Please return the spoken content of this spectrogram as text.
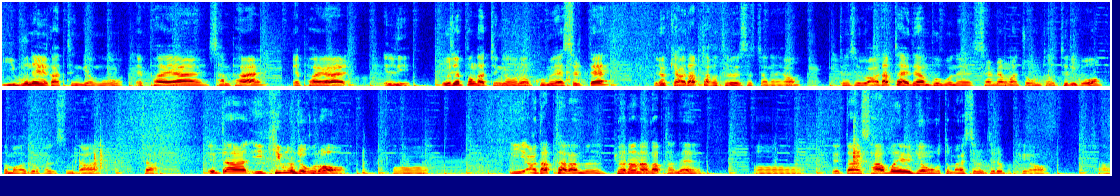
2분의 1 같은 경우 FIR 38, FIR 12. 이 제품 같은 경우는 구매했을 때 이렇게 아답터가 들어있었잖아요. 그래서 이 아답터에 대한 부분에 설명만 조금 더 드리고 넘어가도록 하겠습니다. 자, 일단 이 기본적으로 어, 이 아답터라는 변환 아답터는 어, 일단 4분의 1 경우부터 말씀을 드려볼게요. 자,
